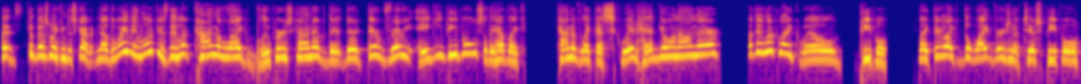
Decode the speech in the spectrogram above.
that's the best way I can describe it. Now, the way they look is they look kind of like bloopers, kind of. They're they're they're very eggy people, so they have like kind of like that squid head going on there. But they look like well people. Like they're like the white version of Tiff's people,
